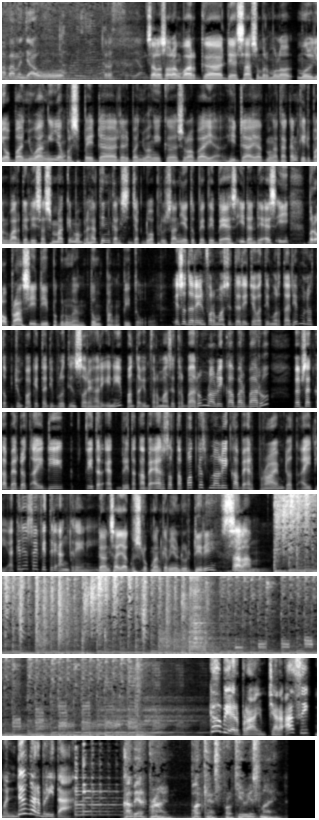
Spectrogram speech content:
apa menjauh terus Salah seorang warga desa Sumber Mulyo Banyuwangi yang bersepeda dari Banyuwangi ke Surabaya, Hidayat mengatakan kehidupan warga desa semakin memprihatinkan sejak dua perusahaan yaitu PT BSI dan DSI beroperasi di Pegunungan Tumpang Pitu. Ya saudara informasi dari Jawa Timur tadi menutup jumpa kita di Buletin Sore hari ini. Pantau informasi terbaru melalui kabar baru, website kabar.id, Twitter at Berita KBR, serta podcast melalui kbrprime.id. Akhirnya saya Fitri Anggreni. Dan saya Agus Lukman, kami undur diri. Salam. KBR Prime, cara asik mendengar berita. KBR Prime, podcast for curious mind.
